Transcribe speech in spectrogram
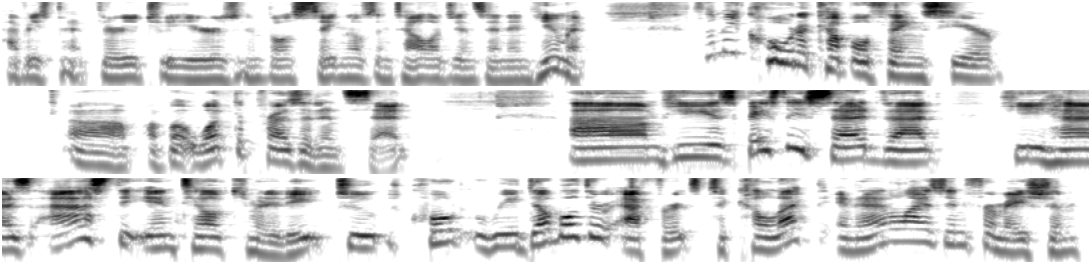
having spent 32 years in both signals intelligence and in human. So let me quote a couple things here uh, about what the president said. Um, he has basically said that he has asked the Intel community to, quote, redouble their efforts to collect and analyze information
